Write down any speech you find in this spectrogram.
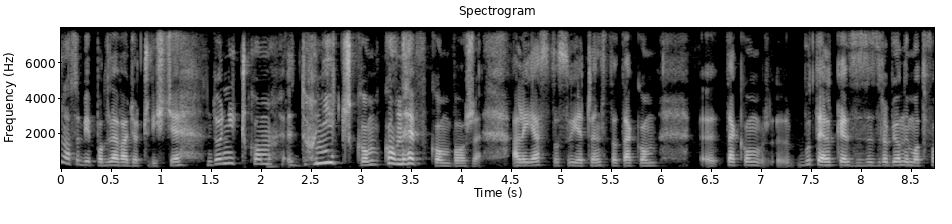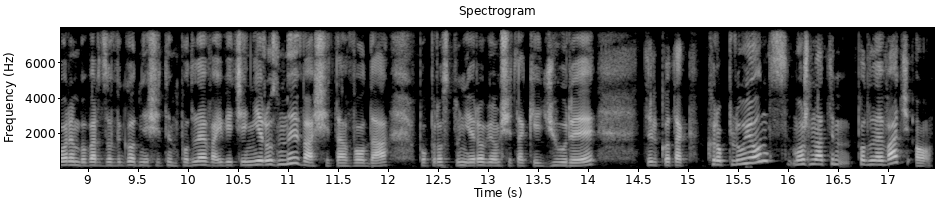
Można sobie podlewać oczywiście doniczką, doniczką, konewką, Boże, ale ja stosuję często taką, e, taką e, butelkę ze zrobionym otworem, bo bardzo wygodnie się tym podlewa i wiecie, nie rozmywa się ta woda, po prostu nie robią się takie dziury, tylko tak kroplując można tym podlewać, o,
